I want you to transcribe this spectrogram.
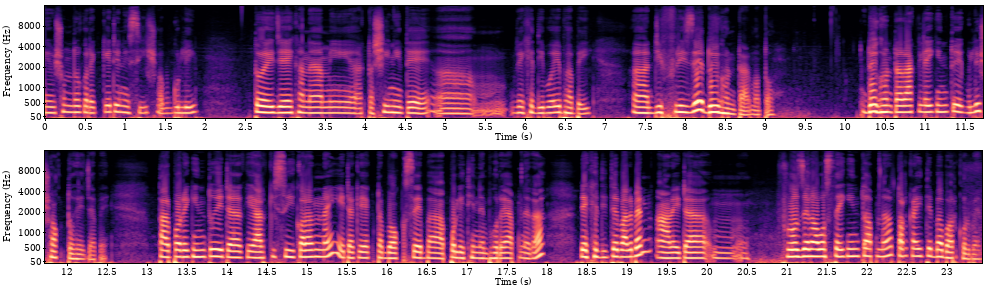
এই সুন্দর করে কেটে নিছি সবগুলি। তো এই যে এখানে আমি একটা সিনিতে রেখে দিব এইভাবেই। ডিপ ফ্রিজে দুই ঘণ্টার মতো। দুই ঘণ্টা রাখলেই কিন্তু এগুলি শক্ত হয়ে যাবে। তারপরে কিন্তু এটাকে আর কিছুই করার নাই। এটাকে একটা বক্সে বা পলিথিনে ভরে আপনারা রেখে দিতে পারবেন। আর এটা ফ্রোজেন অবস্থায় কিন্তু আপনারা তরকারিতে ব্যবহার করবেন।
